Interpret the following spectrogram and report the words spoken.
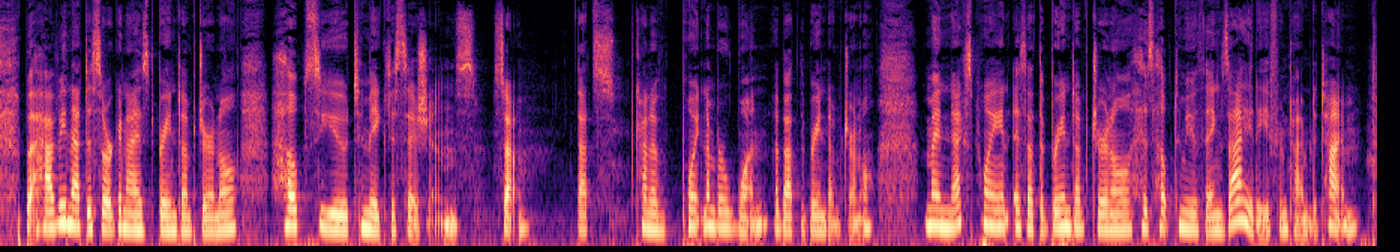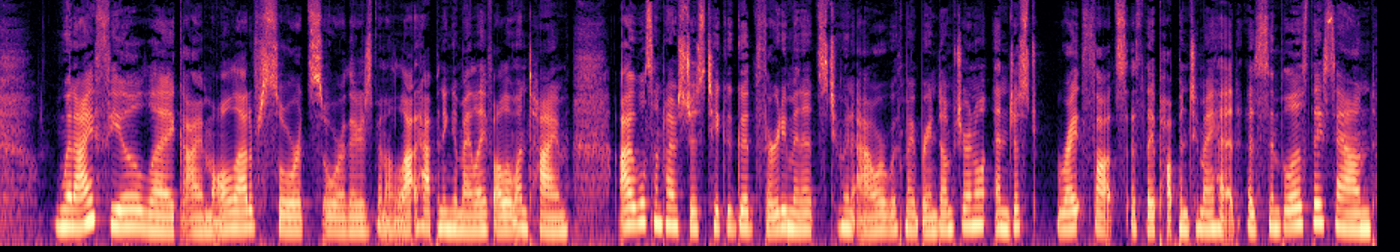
but having that disorganized brain dump journal helps you to make decisions. So, that's kind of point number one about the brain dump journal. My next point is that the brain dump journal has helped me with anxiety from time to time. When I feel like I'm all out of sorts or there's been a lot happening in my life all at one time, I will sometimes just take a good 30 minutes to an hour with my brain dump journal and just write thoughts as they pop into my head. As simple as they sound,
